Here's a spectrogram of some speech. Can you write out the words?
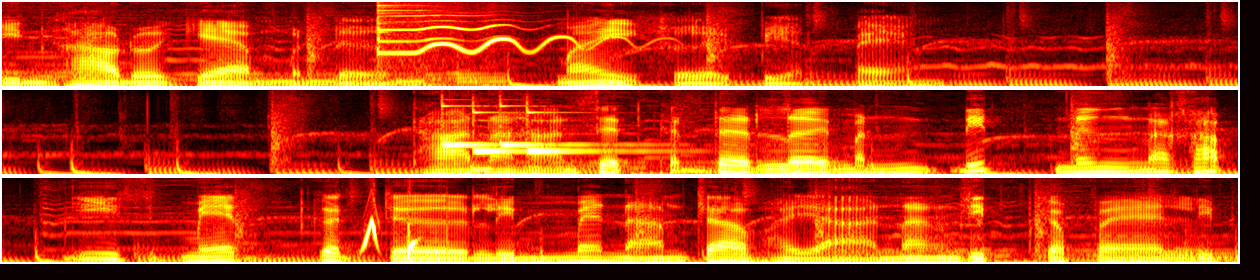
กินข้าวด้วยแก้มเหมือนเดิม ไม่เคยเปลี่ยนแปลง ทานอาหารเสร็จก็เดินเลยมันนิดนึงนะครับ 20 เมตรก็เจอริมแม่น้ำเจ้าพยานั่งจิบกาแฟริม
